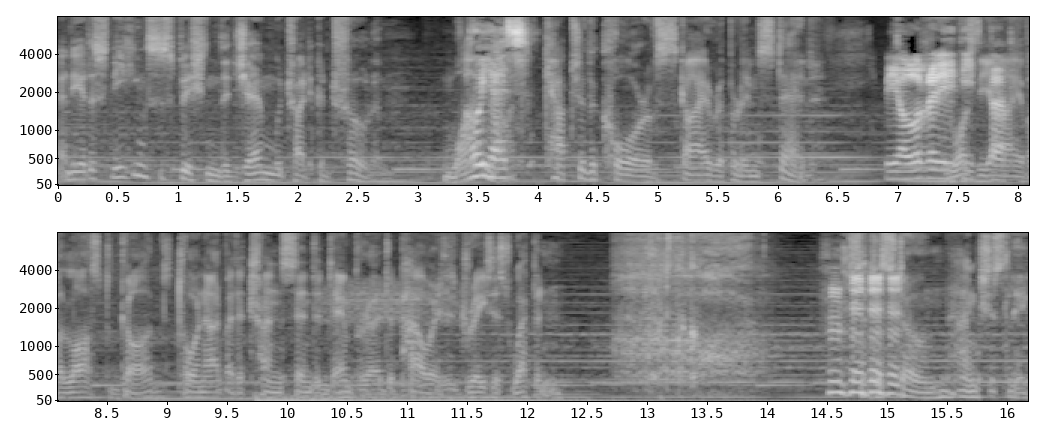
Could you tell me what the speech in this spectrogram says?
and he had a sneaking suspicion the gem would try to control him. Why Oh, yes. not capture the core of Sky Ripper instead? We already It was the that. eye of a lost god torn out by the transcendent Emperor to power his greatest weapon. It's the core. said the stone anxiously.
